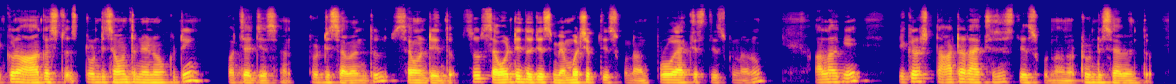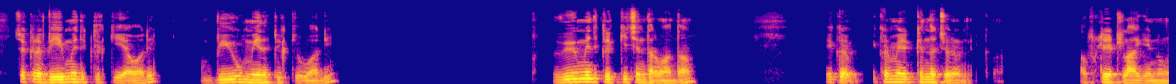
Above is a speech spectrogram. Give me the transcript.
ఇక్కడ ఆగస్ట్ 27థ్ నేను ఒకటి పర్చేజ్ చేశాను. 27థ్, 17థ్. సో, 17థ్ వచ్చేసి మెంబర్‌షిప్ తీసుకున్నాను. ప్రో యాక్సెస్ తీసుకున్నాను. అలాగే ఇక్కడ స్టార్టర్ యాక్సెసెస్ తీసుకున్నాను 27థ్. సో, ఇక్కడ వ్యూ మీద క్లిక్ ఇవ్వాలి. వ్యూ మీద క్లిక్ ఇవ్వాలి. వ్యూ మీద క్లిక్ ఇచ్చిన తర్వాత ఇక్కడ ఇక్కడ మీరు కింద చూడండి. అప్డేట్ లాగిన్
